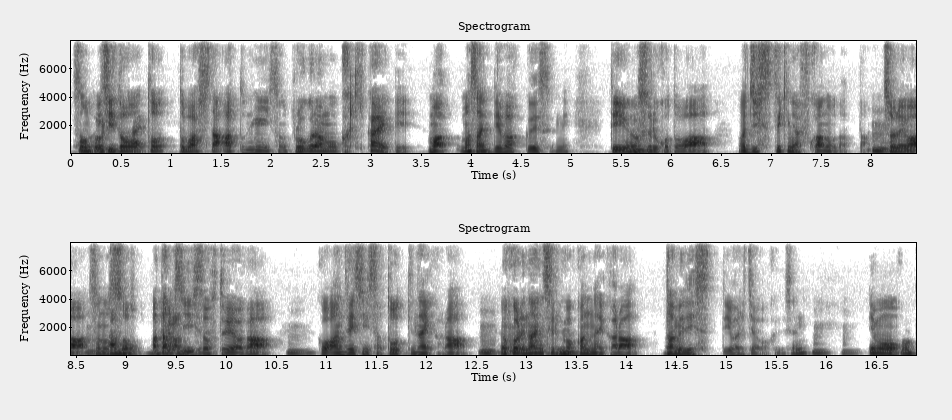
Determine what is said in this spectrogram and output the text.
その一度はいと飛ばした後に、そのプログラムを書き換えて、まあ、まさにデバッグですよね。っていうのをすることは、まあ実質的には不可能だったう。んそれは、その新しいソフトウェアが、うんこう安全審査通ってないかうんら、これ何するかわかんないから、ダメですって言われちゃうわけですよね。うんうんでも。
